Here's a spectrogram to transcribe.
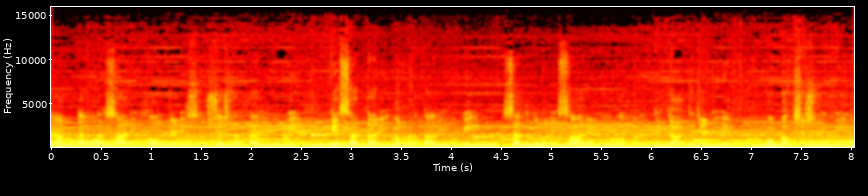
ਆਰੰਭ ਕਰਤਾ। ਸਾਰੀ ਕੌਮ ਜਿਹੜੀ ਸੀ ਉਹ ਸ਼ਸਤਰਧਾਰੀ ਹੋ ਗਈ, ਕੇਸਾਧਾਰੀ, ਅੰਮ੍ਰਿਤਧਾਰੀ ਹੋ ਗਈ। ਸਤਿਗੁਰੂ ਨੇ ਸਾਰਿਆਂ ਨੂੰ ਉਹ ਅੰਮ੍ਰਿਤ ਦੀ ਦਾਤ ਜਿਹੜੀ ਹੈ, ਉਹ ਬਖਸ਼ਿਸ਼ ਕੀਤੀ ਹੈ।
